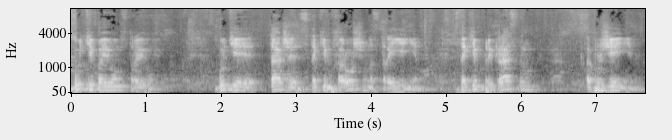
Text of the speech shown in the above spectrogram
Будьте в боевом строю. Будьте также с таким хорошим настроением, с таким прекрасным окружением,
